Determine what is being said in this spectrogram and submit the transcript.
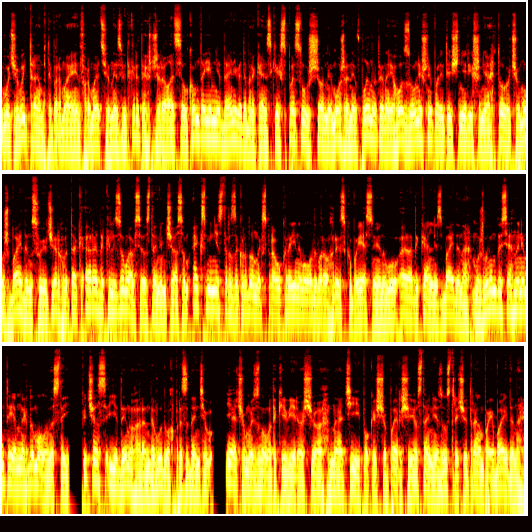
Вочевидь, Трамп тепер має інформацію не з відкритих джерел, а цілком таємні дані від американських спецслужб, що не може не вплинути на його зовнішньополітичні рішення. Того чому ж Байден в свою чергу так радикалізувався останнім часом. Екс-міністр закордонних справ України Володимир Огриско пояснює нову радикальність Байдена можливим досягненням таємних домовленостей під час єдиного рандеву двох президентів. Я чомусь знову таки вірю, що на тій поки що першій і останній зустрічі Трампа і Байдена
